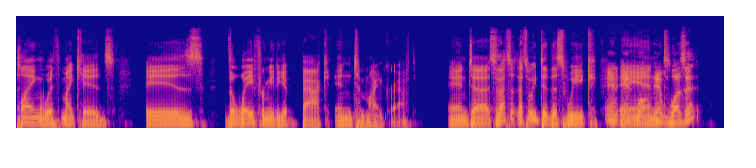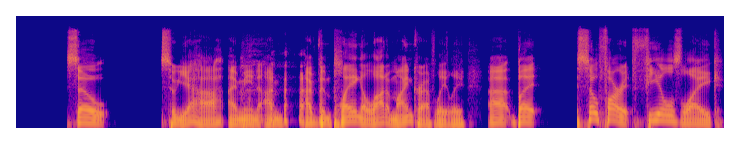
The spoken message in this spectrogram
playing with my kids is the way for me to get back into Minecraft. And uh, so that's that's what we did this week. And, and, well, And- and was it? So so yeah, I mean, I'm I've been playing a lot of Minecraft lately. Uh, but so far it feels like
